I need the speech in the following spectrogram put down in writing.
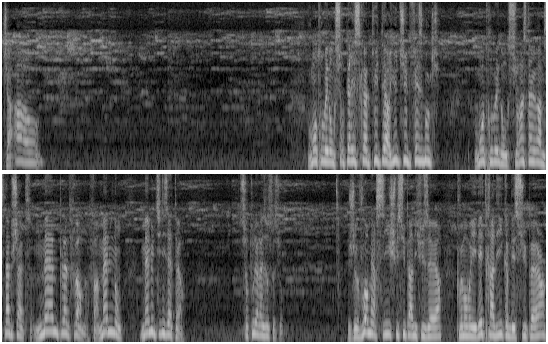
Ciao Vous m'en trouvez donc sur Periscope, Twitter, YouTube, Facebook. Vous m'en trouvez donc sur Instagram, Snapchat, même plateforme, enfin même nom, même utilisateur. Sur tous les réseaux sociaux. Je vous remercie, je suis super diffuseur. Vous pouvez m'envoyer des tradis comme des super.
